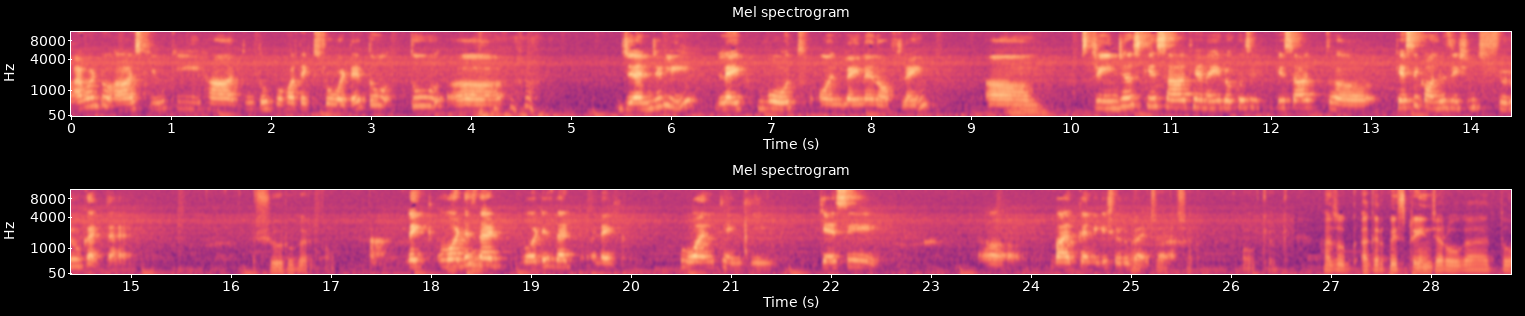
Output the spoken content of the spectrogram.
I want to ask you कि हाँ तू तो बहुत एक्सट्रोवर्ट है तो तू generally like both online and offline strangers के साथ या नए लोगों से के साथ uh, कैसे कॉन्वर्सेशन शुरू करता है? शुरू करता हूँ। हाँ like what is that what is that like one thing कि कैसे uh, बात करने की शुरू अच्छा करता है? अच्छा। ओके ओके हाँ तो अगर कोई स्ट्रेंजर होगा तो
